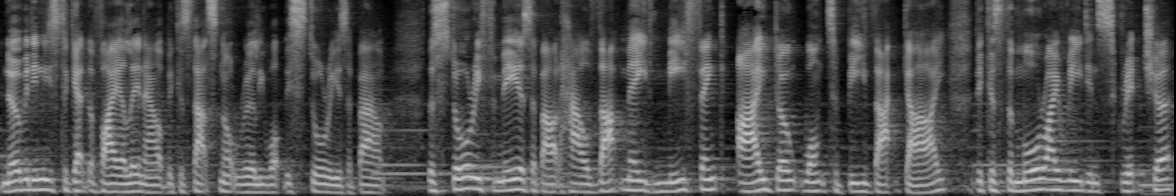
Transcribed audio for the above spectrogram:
nobody needs to get the violin out because that's not really what this story is about. The story for me is about how that made me think I don't want to be that guy because the more I read in scripture,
